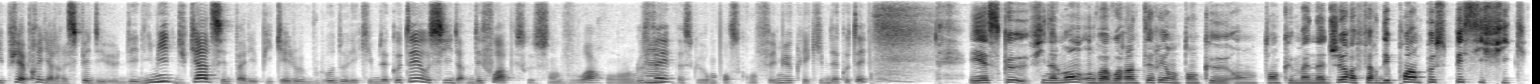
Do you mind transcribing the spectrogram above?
Et puis après, il y a le respect des, limites du cadre, c'est de ne pas aller piquer le boulot de l'équipe d'à côté aussi, des fois, parce que sans le vouloir, on le mm. fait, parce qu'on pense qu'on fait mieux que l'équipe d'à côté. Et est-ce que finalement, on va avoir intérêt en tant, que, en tant que manager à faire des points un peu spécifiques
